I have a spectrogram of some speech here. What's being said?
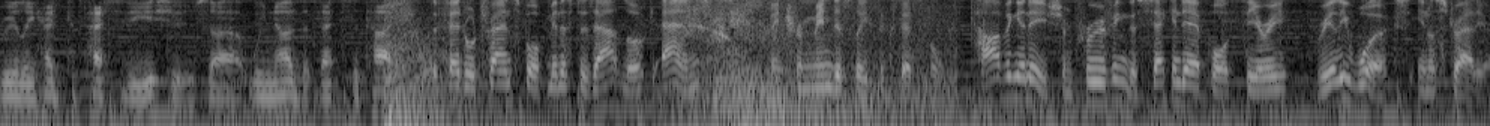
really had capacity issues. Uh, we know that that's the case. The Federal Transport Minister's outlook and it's been tremendously successful. Carving a niche and proving the second airport theory really works in Australia.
